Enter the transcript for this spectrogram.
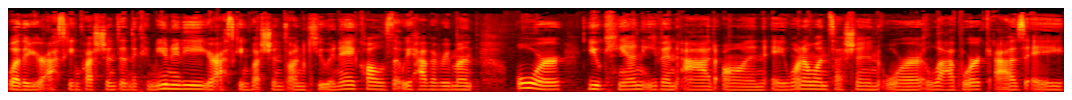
whether you're asking questions in the community, you're asking questions on Q&A calls that we have every month, or you can even add on a one-on-one session or lab work as a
